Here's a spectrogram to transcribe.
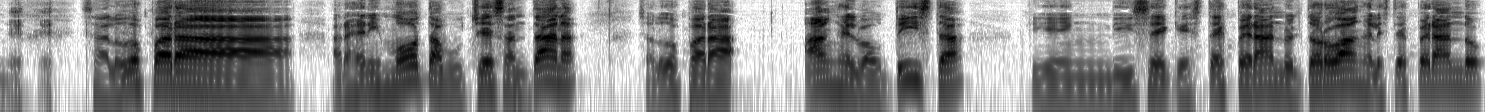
Saludos para Argenis Mota, Buché Santana. Saludos para Ángel Bautista, quien dice que está esperando, el Toro Ángel está esperando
